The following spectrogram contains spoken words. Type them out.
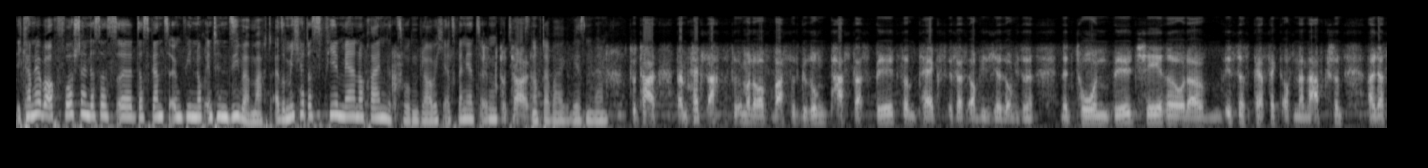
Ich kann mir aber auch vorstellen, dass das äh, das Ganze irgendwie noch intensiver macht. Also mich hat das viel mehr noch reingezogen, glaube ich, als wenn jetzt irgendein Text noch dabei gewesen wäre. Total. Beim Text achtest du immer darauf, was wird gesungen, passt das Bild zum Text, ist das irgendwie, hier irgendwie so eine Ton-Bildschere oder ist das perfekt aufeinander abgestimmt? All das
